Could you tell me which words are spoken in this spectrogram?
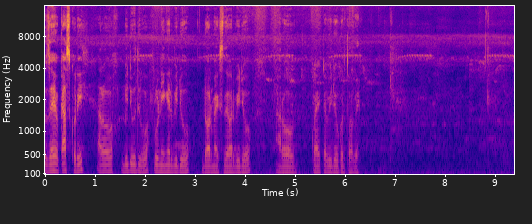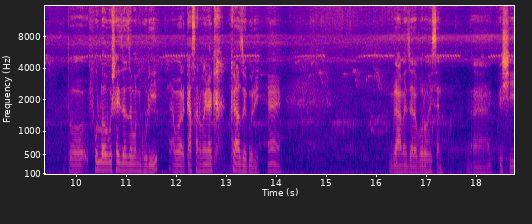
তো যাই হোক, কাজ করি। আরও ভিডিও দিব প্রুনিংয়ের ভিডিও ডরম্যাক্স দেওয়ার ভিডিও আরও কয়েকটা ভিডিও করতে হবে। তো ফুলবাবু সাইজা যেমন ঘুরি, আবার কাঁচার মাইরা কাজও করি হ্যাঁ। গ্রামে যারা বড় হয়েছেন কৃষি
